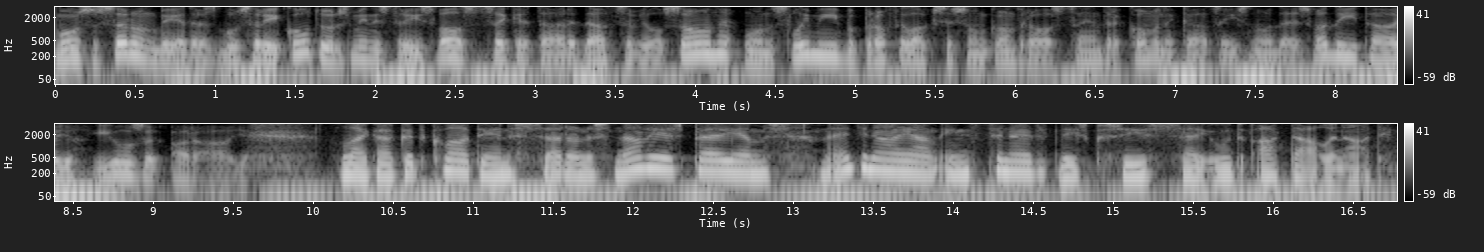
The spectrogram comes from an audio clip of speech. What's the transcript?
Mūsu sarunbiedras būs arī Kultūras ministrijas valsts sekretāre Dāca Vilsone un Slimību profilakses un kontrolas centra komunikācijas nodaļas vadītāja Ilze Arāja. Laikā, kad klātienes sarunas nav iespējamas, mēģinājām inscenēt diskusijas sajūtu attālināti.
